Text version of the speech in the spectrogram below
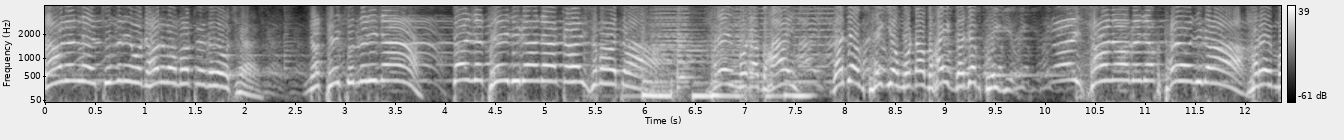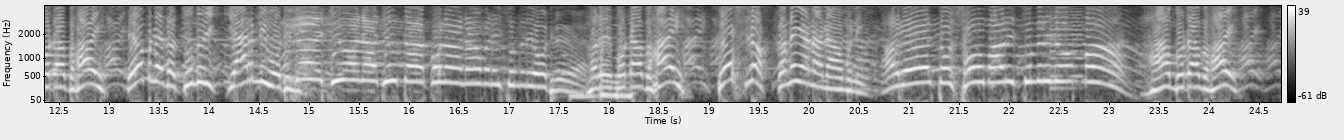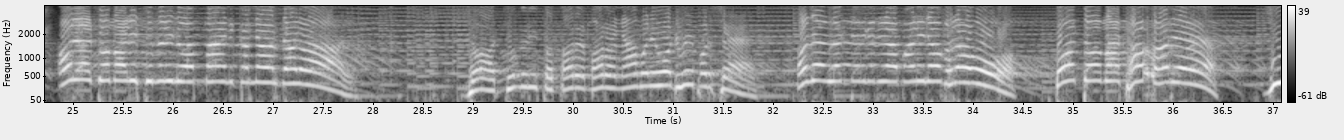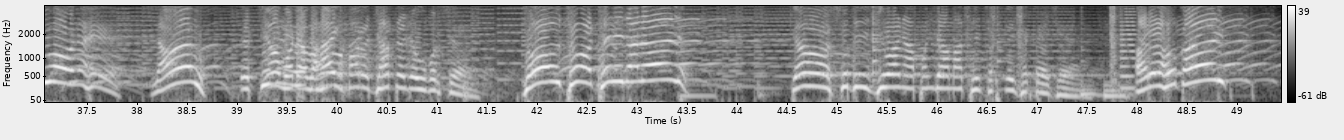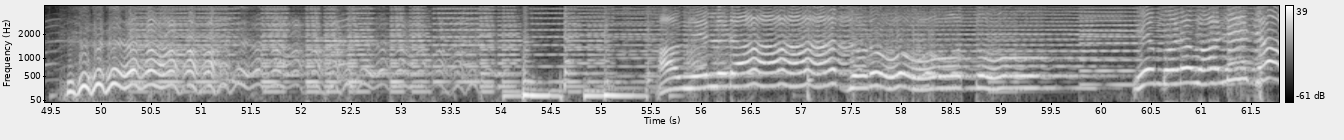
દાડલને ચુંદડી વઢાડવા માટે ગયો છે. નથી ચુંદડીના તો નથી જીગાના કાંઈ સમાચાર. અરે મોટા ભાઈ ગજબ થઈ ગયો મોટા ભાઈ ગજબ થઈ ગયો. અરે સાનો ગજબ થયો જીગા. અરે મોટા ભાઈ એમને તો ચૂંદડી ક્યારની ઓઢી. અરે જીવાના જીવતા કોના નામની ચુંદડી ઓઢે? અરે મોટા ભાઈ કૃષ્ણ કનૈયાના નામની. અરે તો સૌ મારી ચુંદડીનું અપમાન. હા મોટા ભાઈ. અરે તો મારી ચુંદડીનું અપમાન કરનાર દાલાલ. જો આ ચુંદડી તો તારે મારા નામણી ઓઢવી પડશે. અને લગદર ગદના પાણી ના ભરાવો. તો તો માથા ભારે. જીવો નહીં. લાવ. એ ચુંદડી મોટા ભાઈ. મારે જાતે જવું પડશે. જોઉં છું અઠેલી દાદલ ક્યાં સુધી જીવાના પંજામાંથી છટકી શકે છે? અરે હું કર આ વેલડા જોડો તો. એ મળવાને જાય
